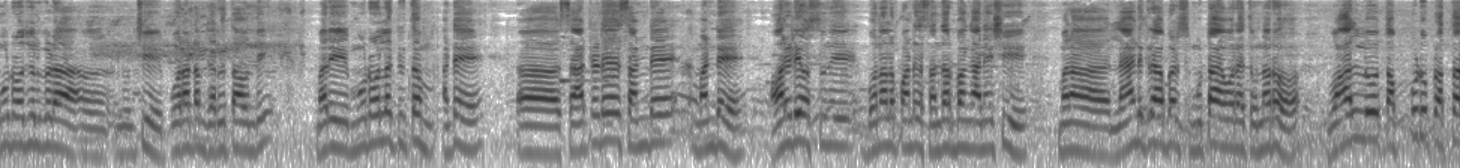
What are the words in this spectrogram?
మూడు రోజులు కూడా నుంచి పోరాటం జరుగుతూ ఉంది. మరి మూడు రోజుల క్రితం అంటే సాటర్డే సండే మండే హాలిడే వస్తుంది బోనాల పండుగ సందర్భంగా అనేసి మన ల్యాండ్ గ్రాబర్స్ ముఠా ఎవరైతే ఉన్నారో వాళ్ళు తప్పుడు పత్ర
